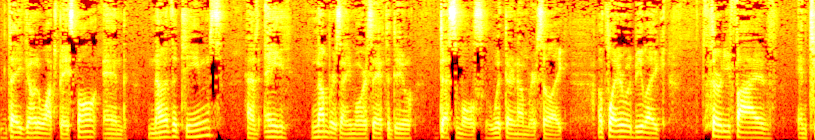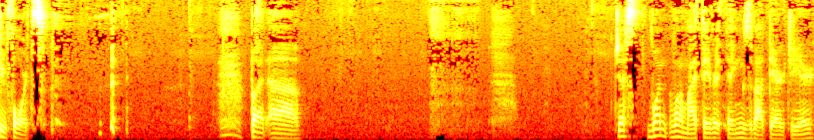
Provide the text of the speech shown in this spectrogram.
they go to watch baseball and none of the teams have any numbers anymore, so they have to do decimals with their numbers. So like a player would be like thirty five and two fourths. but uh, just one one of my favorite things about Derek Jeter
